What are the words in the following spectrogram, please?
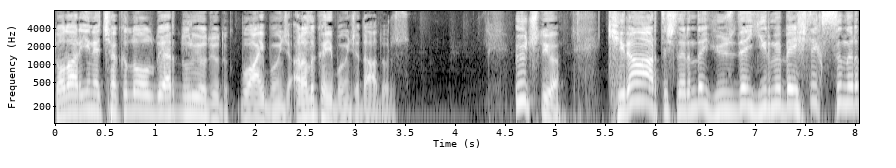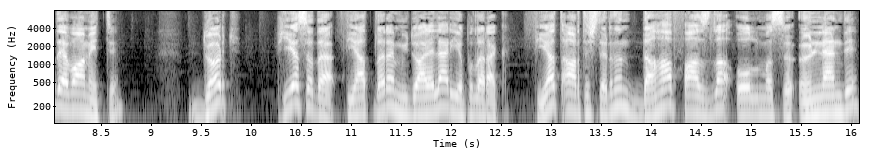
Dolar yine çakılı olduğu yer duruyor diyorduk bu ay boyunca Aralık ayı boyunca daha doğrusu. 3 diyor kira artışlarında %25'lik sınır devam etti. 4 piyasada fiyatlara müdahaleler yapılarak fiyat artışlarının daha fazla olması önlendi.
